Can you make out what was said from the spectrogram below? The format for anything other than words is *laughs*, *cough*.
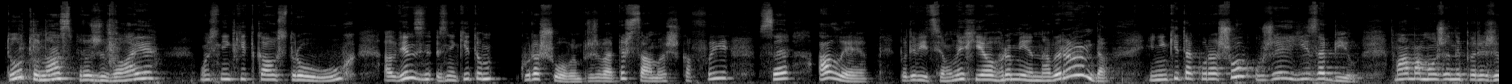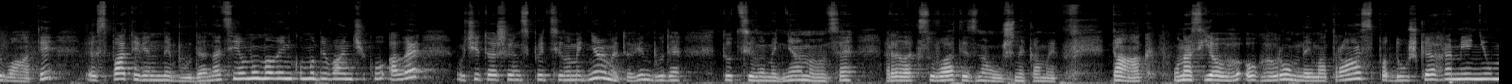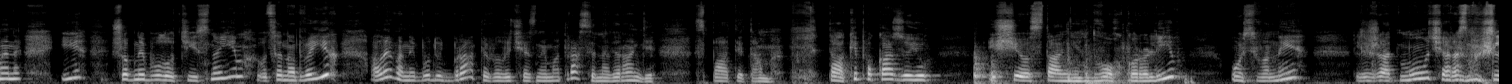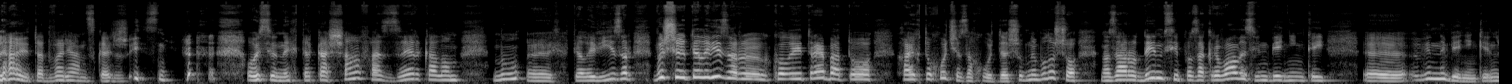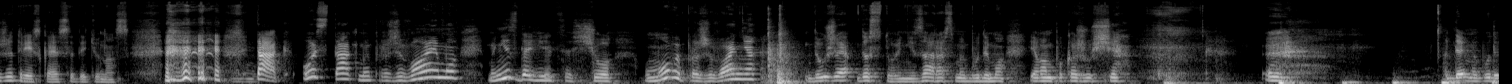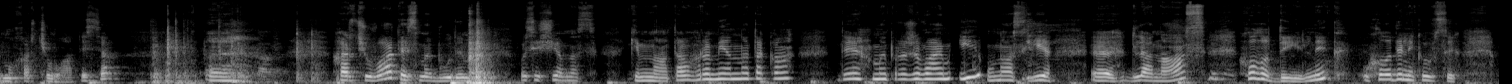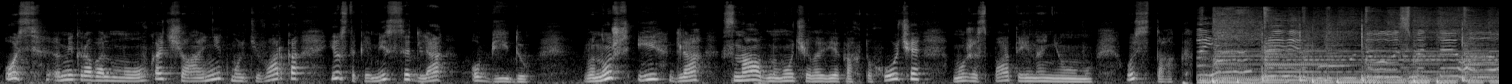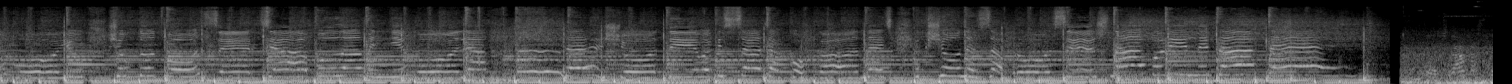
Тут у нас проживає ось Нікітка Остроух, але він з, Нікітом Курашовим проживає. Те ж саме, шкафи, все. Але подивіться, у них є огроменна веранда, і Нікіта Курашов уже її забіл. Мама може не переживати, е, спати він не буде на цьому маленькому диванчику, але, учитує, що він спить цілими днями, то він буде тут цілими днями оце релаксувати з наушниками. Так, у нас є огромний матрас, подушки огромні у мене. І щоб не було тісно їм, оце на двоїх, але вони будуть брати величезний матрас і на віранді спати там. Так, і показую іще останніх двох королів. Ось вони лежать молча, *laughs* розмишляють о дворянській житті. *laughs* Ось у них така шафа з зеркалом, ну, е, телевізор. Ви ж телевізор, е, коли треба, то хай хто хоче заходьте, щоб не було, що Назар один, всі позакривались, він бідненький. Е, він не бідненький, він вже тріскає сидить у нас. *laughs* так, ось так ми проживаємо. Мені здається, що умови проживання дуже достойні. Зараз ми будемо, я вам покажу ще. Де ми будемо харчуватися. Е, харчуватись ми будемо. Ось іще в нас кімната огроменна така, де ми проживаємо. І у нас є е, для нас холодильник. У холодильнику у всіх. Ось мікровольновка, чайник, мультиварка і ось таке місце для обіду. Воно ж і для сна одного чоловіка, хто хоче, може спати і на ньому. Ось так.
